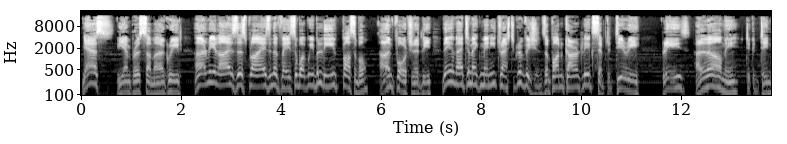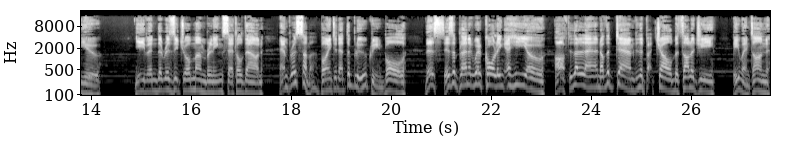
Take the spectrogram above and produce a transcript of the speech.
Yes, the Emperor Summer agreed. I realize this flies in the face of what we believe possible. Unfortunately, they have had to make many drastic revisions upon currently accepted theory. Please allow me to continue. Even the residual mumbling settled down. Emperor Summer pointed at the blue-green ball. This is a planet we're calling Ahio, after the land of the damned in the Pachal mythology. He went on.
